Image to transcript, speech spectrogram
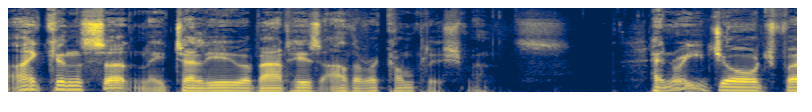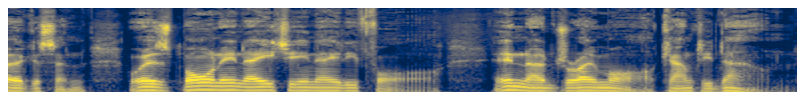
I can certainly tell you about his other accomplishments. Henry George Ferguson was born in 1884 in Dromore, County Down.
